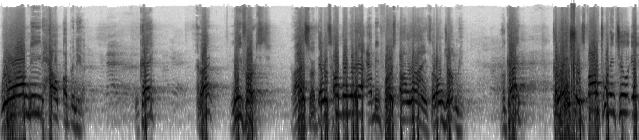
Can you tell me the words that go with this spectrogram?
We all need help up in here. Okay? All right? Me first. All right, so if there was help over there, I'll be first online, so don't jump me. Okay? Galatians 5.22, it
